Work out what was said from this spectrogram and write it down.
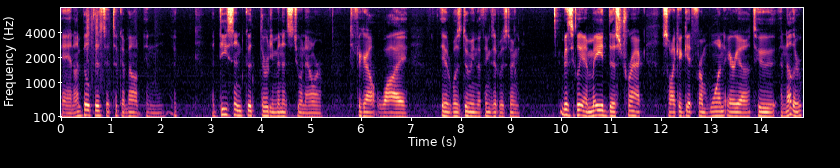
and I built this. It took about in a, a, decent good 30 minutes to an hour to figure out why it was doing the things it was doing. Basically, I made this track so I could get from one area to another,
